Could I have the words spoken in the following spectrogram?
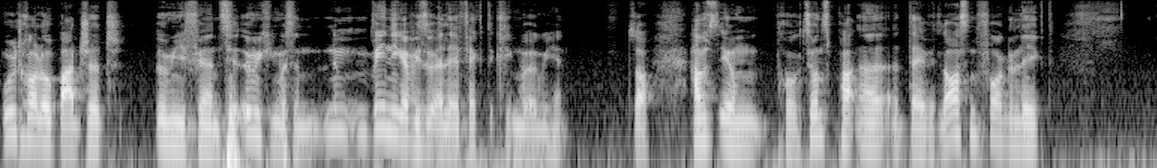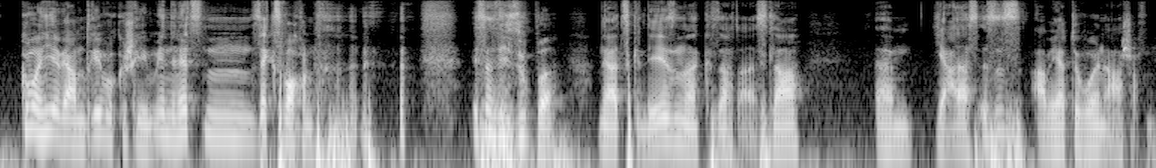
ultra low budget irgendwie finanziert, irgendwie kriegen wir es hin. Weniger visuelle Effekte kriegen wir irgendwie hin. So, haben es ihrem Produktionspartner David Lawson vorgelegt. Guck mal hier, wir haben ein Drehbuch geschrieben in den letzten sechs Wochen. ist das nicht super? Und er hat es gelesen und hat gesagt, alles klar, ähm, ja, das ist es, aber ihr habt ja wohl einen Arsch offen.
